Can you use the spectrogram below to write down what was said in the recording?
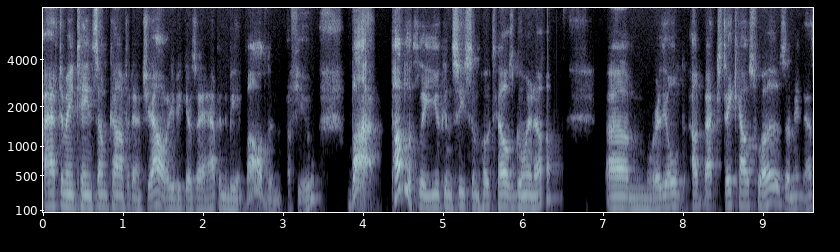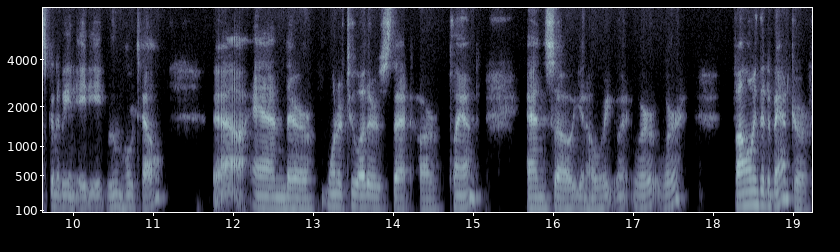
I have to maintain some confidentiality because I happen to be involved in a few. But publicly, you can see some hotels going up um, where the old Outback Steakhouse was. I mean, that's going to be an 88 room hotel. Yeah, and there are one or two others that are planned, and so you know we, we're we're following the demand curve.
